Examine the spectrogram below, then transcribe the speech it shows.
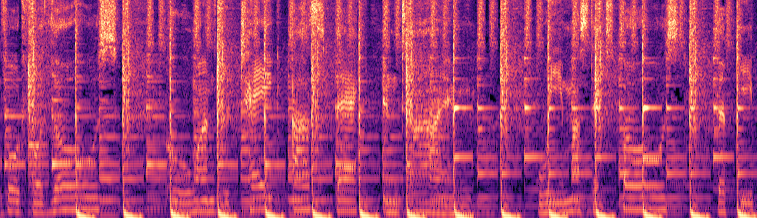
don't vote for those who want to take us back in time. We must expose the people.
